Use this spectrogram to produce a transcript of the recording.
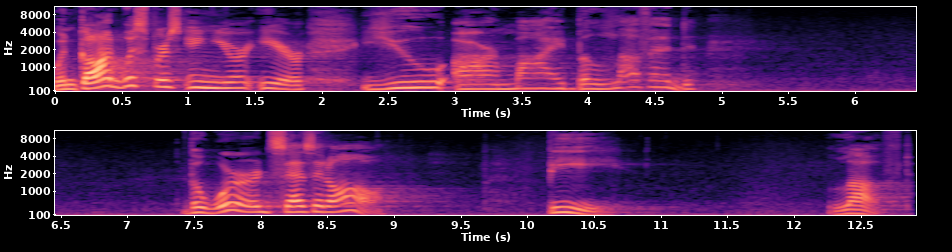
When God whispers in your ear, You are my beloved, the word says it all. Be loved.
